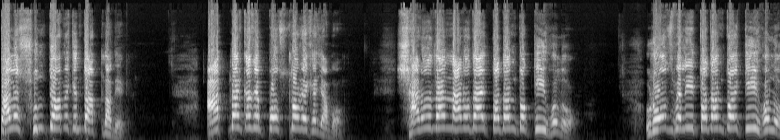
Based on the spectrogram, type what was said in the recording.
তাহলে শুনতে হবে কিন্তু আপনাদের। আপনার কাছে প্রশ্ন রেখে যাব। সারদার নারদায় তদন্ত কি হলো? রোজ ভ্যালি তদন্ত কি হলো?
